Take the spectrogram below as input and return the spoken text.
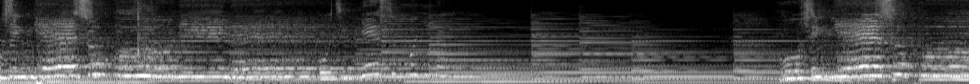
오직 예수뿐이네. 오직 예수뿐이네. 오직 예수뿐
